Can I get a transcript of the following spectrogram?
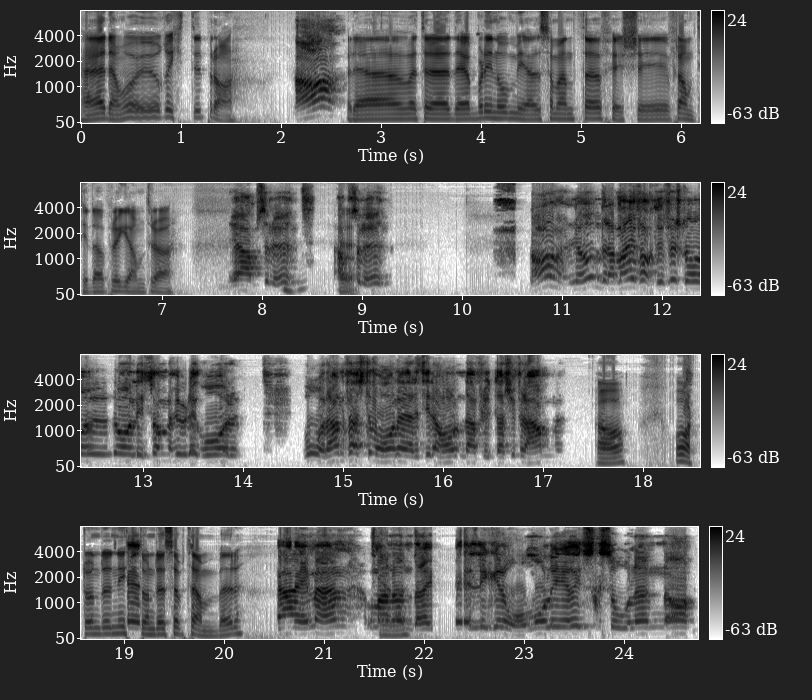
Nej, den var ju riktigt bra. Ja, Det, vet du, det- blir nog mer Samantha Fish i framtida program tror jag. ja absolut. Absolut. Ja, nu undrar man ju faktiskt förstå då liksom hur det går. Våran festival här i Tidaholm, den flyttas ju fram. Ja. 18-19 september. Jajamän, och man Ja. undrar ligger Åmål i riskzonen och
